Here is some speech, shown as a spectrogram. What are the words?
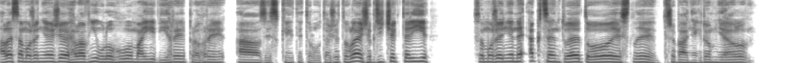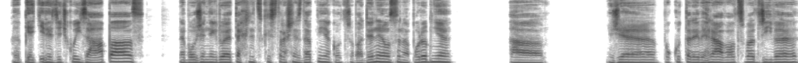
ale samozřejmě, že hlavní úlohu mají výhry, prohry a zisky titulů. Takže tohle je žebříček, který samozřejmě neakcentuje to, jestli třeba někdo měl pětihvězdičkový zápas, nebo že někdo je technicky strašně zdatný, jako třeba Danielson a podobně, a že pokud tady vyhrával třeba dříve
